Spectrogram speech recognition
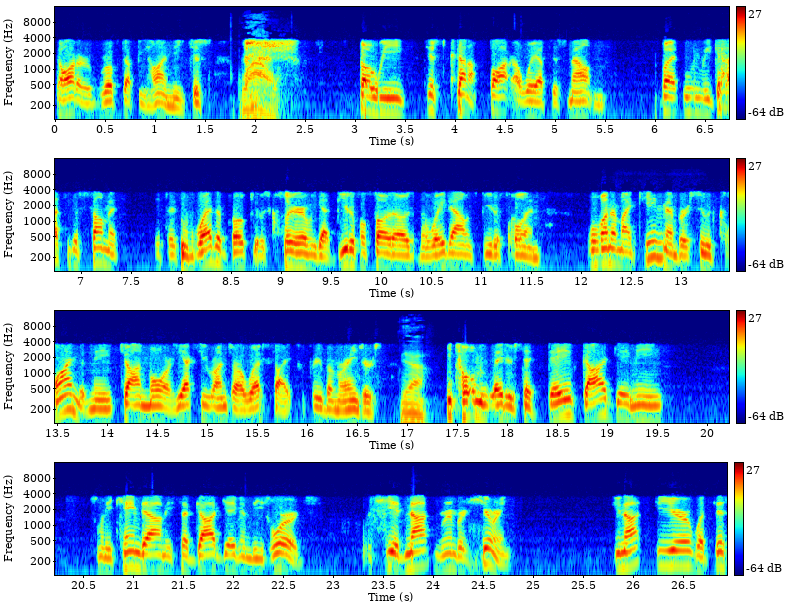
daughter roped up behind me. Just Wow. So we just kind of fought our way up this mountain. But when we got to the summit, if the weather broke, it was clear, and we got beautiful photos, and the way down was beautiful. And one of my team members who had climbed with me, John Moore, he actually runs our website for Free Burma Rangers Yeah. he told me later, he said, Dave, God gave me, when he came down, he said, God gave him these words, which he had not remembered hearing. Do not fear what this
